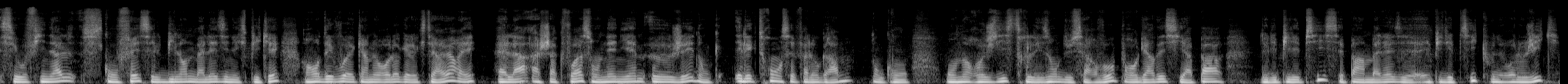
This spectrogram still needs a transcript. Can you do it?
c'est au final, ce qu'on fait, c'est le bilan de malaise inexpliqué. Rendez-vous avec un neurologue à l'extérieur et elle a à chaque fois son énième EEG, donc électroencéphalogramme. Donc on, enregistre les ondes du cerveau pour regarder s'il n'y a pas de l'épilepsie, c'est pas un malaise épileptique ou neurologique.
